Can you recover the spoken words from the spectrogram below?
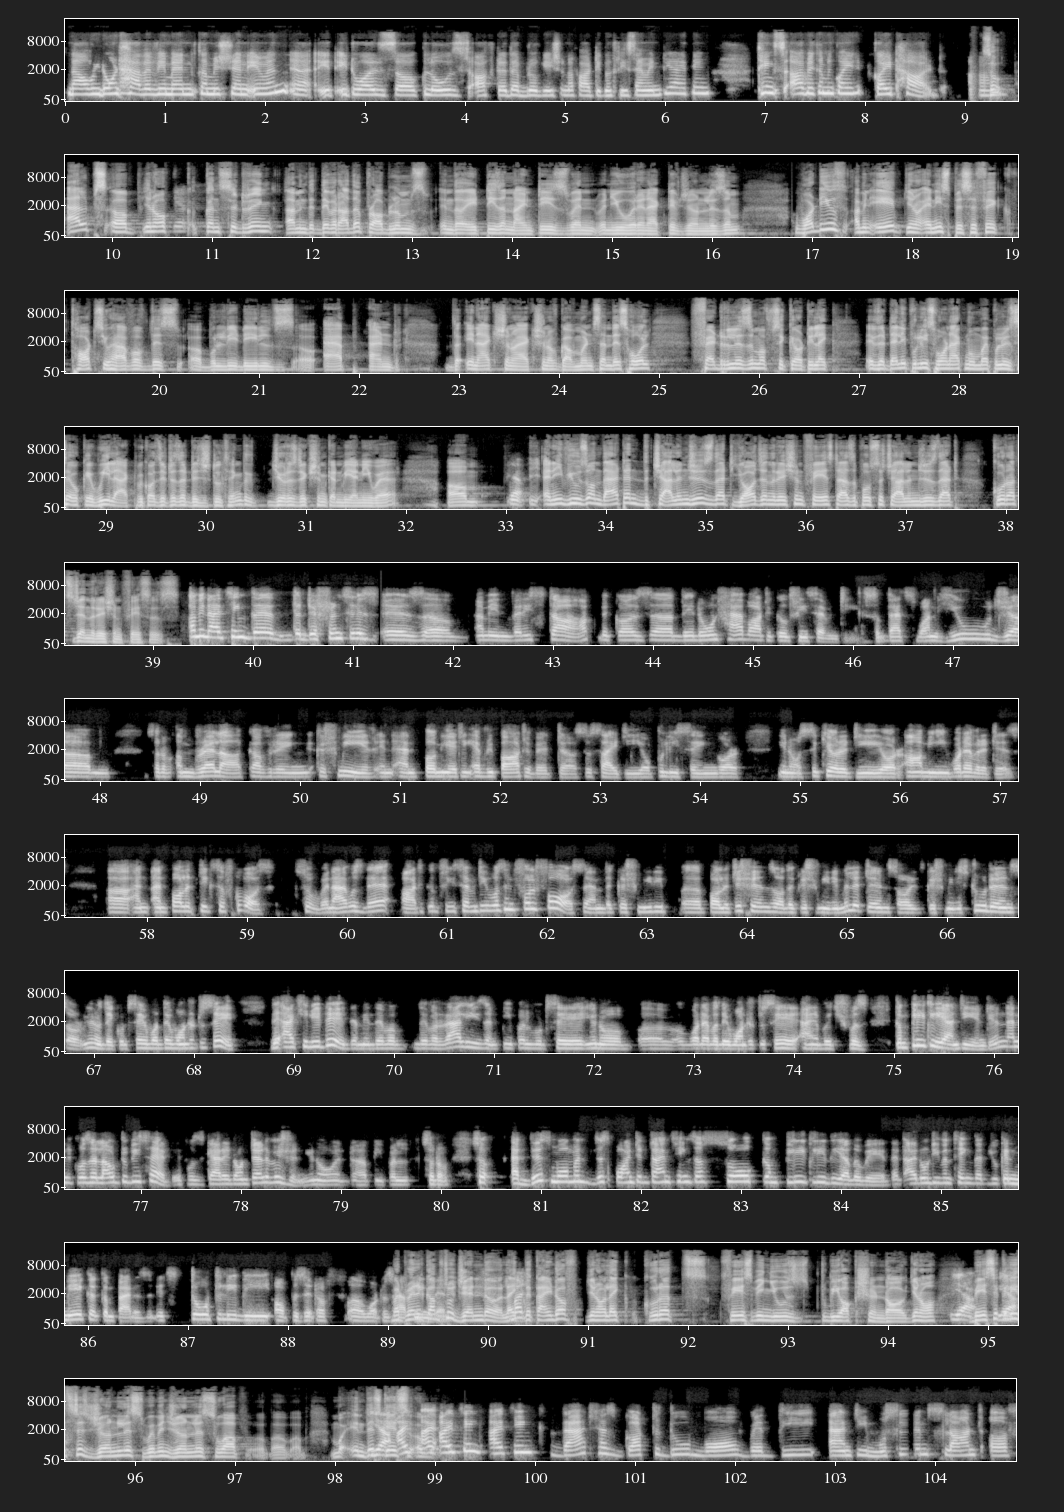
now we don't have a women commission even. Uh, it, it was uh, closed after the abrogation of article 370 i think. Things are becoming quite quite hard. Um, So Alps, uh, you know, c- considering, I mean, th- there were other problems in the 80s and 90s when when you were in active journalism. What do you, th- I mean, a, you know, any specific thoughts you have of this uh, Bully Deals uh, app and the inaction or action of governments and this whole federalism of security? Like, if the Delhi police won't act, Mumbai police say, okay, we'll act because it is a digital thing. The jurisdiction can be anywhere. Um, Yeah. Any views on that and the challenges that your generation faced as opposed to challenges that Qurat's generation faces? I mean, I think the the difference is is uh, I mean very stark because uh, they don't have Article 370. So that's one huge um, sort of umbrella covering Kashmir in, and permeating every part of it, uh, society or policing or you know security or army, whatever it is, uh, and and politics, of course. So when I was there, Article 370 was in full force, and the Kashmiri uh, politicians or the Kashmiri militants or Kashmiri students, or you know, they could say what they wanted to say. They actually did. I mean, there were there were rallies, and people would say, you know, uh, whatever they wanted to say, and which was completely anti-Indian, and it was allowed to be said. It was carried on television, you know, and uh, people sort of. So at this moment, this point in time, things are so completely the other way that I don't even think that you can make a comparison. It's totally the opposite of uh, what was But happening. when it comes then. to gender, like But- the kind of, you know, like Qurat's face being used to be auctioned or, you know, Yeah, basically yeah. it's just journalists, women journalists who are, uh, uh, uh, in this yeah, case, I, I, I think I think that has got to do more with the anti-Muslim slant of,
